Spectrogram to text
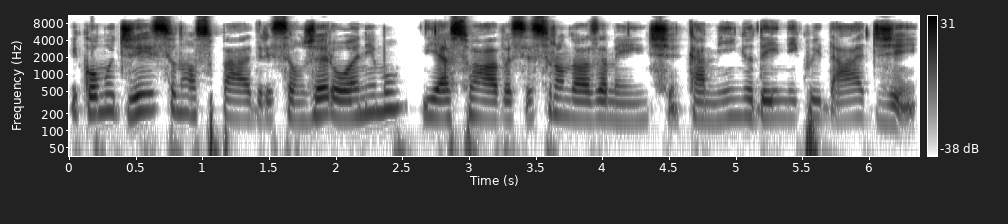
E como disse o nosso padre São Jerônimo, e assoava-se estrondosamente, caminho de iniquidade,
